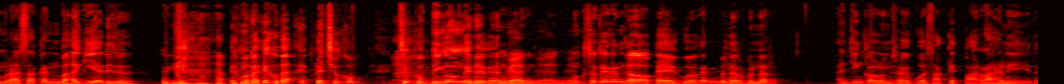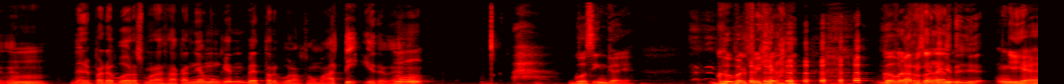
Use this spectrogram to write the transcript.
merasakan bahagia di situ. makanya gue gue cukup cukup bingung gitu kan. Enggak, enggak, enggak. Maksudnya kan kalau kayak gue kan bener-bener anjing kalau misalnya gue sakit parah nih gitu kan. Hmm. Daripada gue harus merasakannya mungkin better gue langsung mati gitu kan. Hmm. Gue sih enggak ya. Gue berpikiran gue berpikiran gitu aja? Iya,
